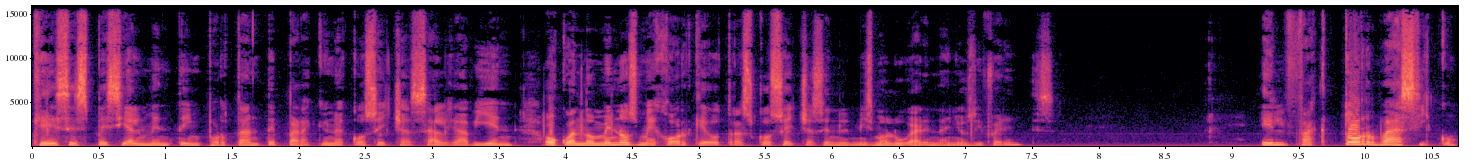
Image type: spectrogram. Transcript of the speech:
que es especialmente importante para que una cosecha salga bien, o cuando menos mejor que otras cosechas en el mismo lugar en años diferentes. El factor básico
